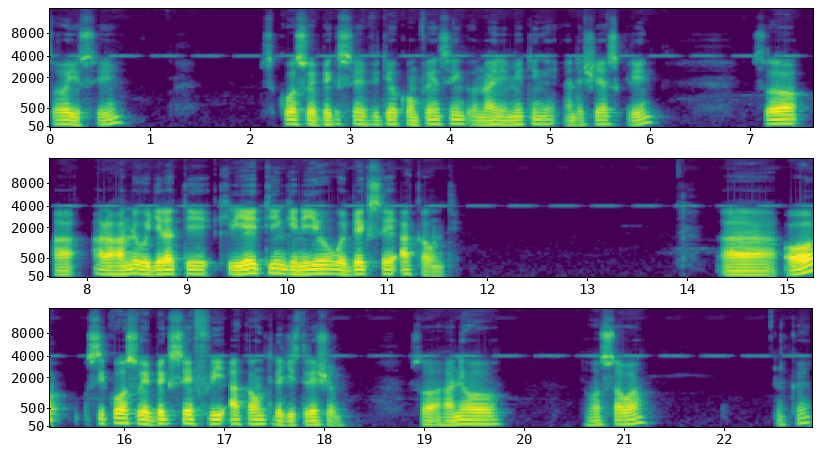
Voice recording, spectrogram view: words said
so you see Scores Webex video conferencing online meeting and share screen. So hari ahantu bugira ati creating new Webex account. Uh, or Scores Webex free account registration. So aha ni ho ni ho sawa okay.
